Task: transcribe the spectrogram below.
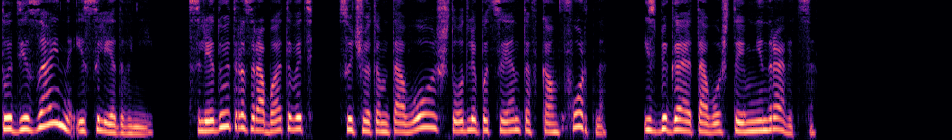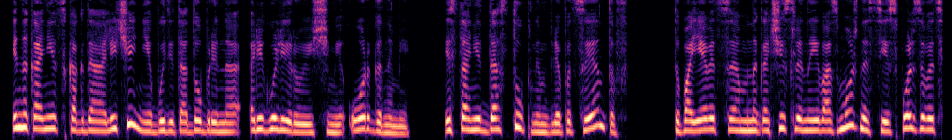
то дизайн исследований следует разрабатывать с учетом того, что для пациентов комфортно, избегая того, что им не нравится. И, наконец, когда лечение будет одобрено регулирующими органами и станет доступным для пациентов, то появятся многочисленные возможности использовать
